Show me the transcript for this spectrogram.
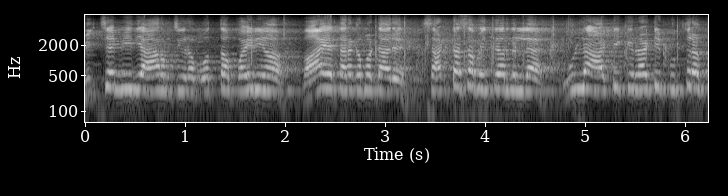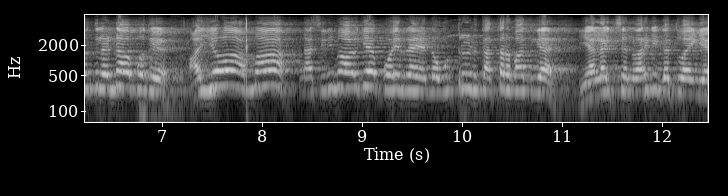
மிச்ச மீதி ஆரம்பிச்சுக்கிற மொத்த பயிரியம் வாயை திறக்க மாட்டாரு. சட்டசபை தேர்தலில் உள்ள அடிக்கிற அடி குத்துற குத்துல என்ன ஆக போகுது? ஐயோ அம்மா நான் சினிமாவுக்கே போயிடுறேன். என்ன விட்டுருன்னு கத்தரை பார்த்துங்க எலெக்ஷன் வரைக்கும் கத்துவாங்க.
